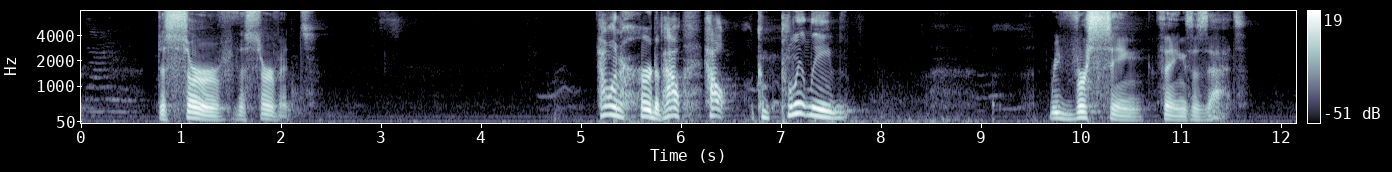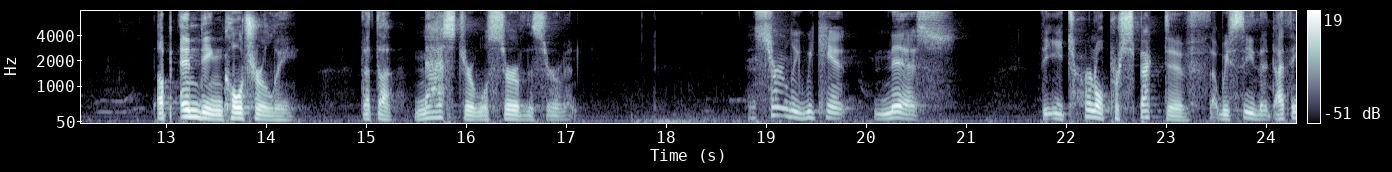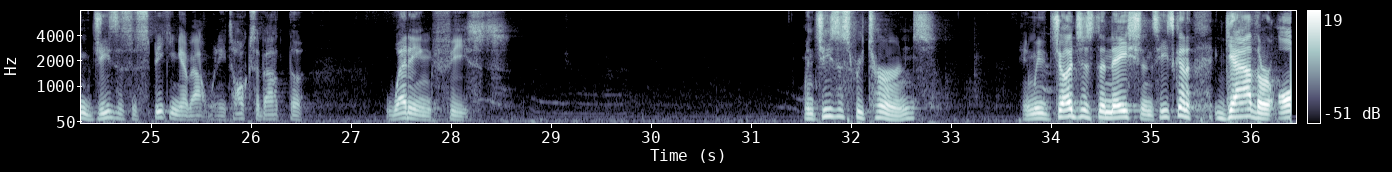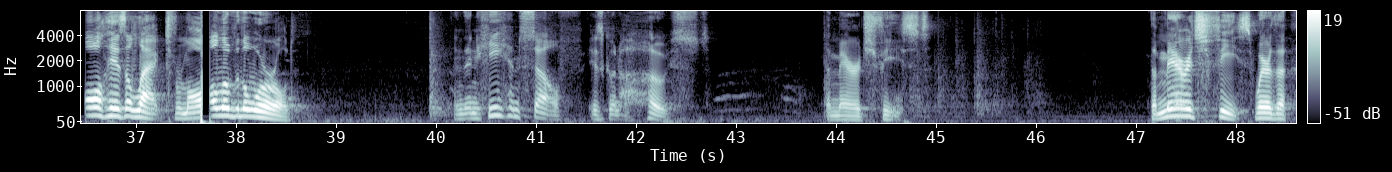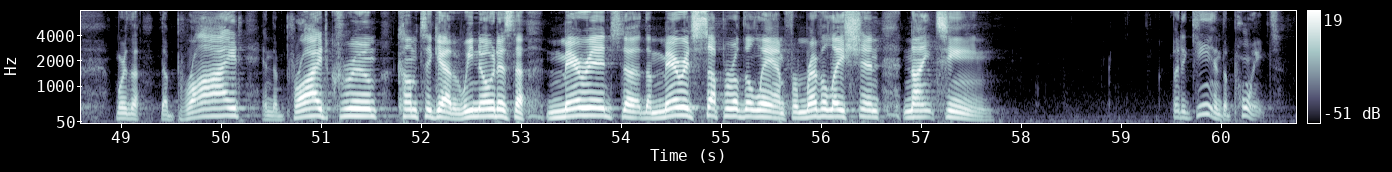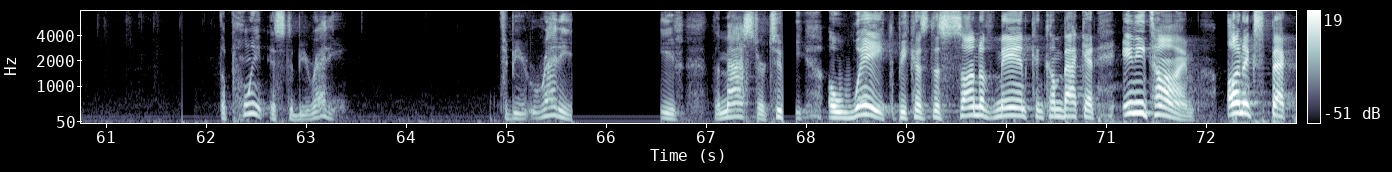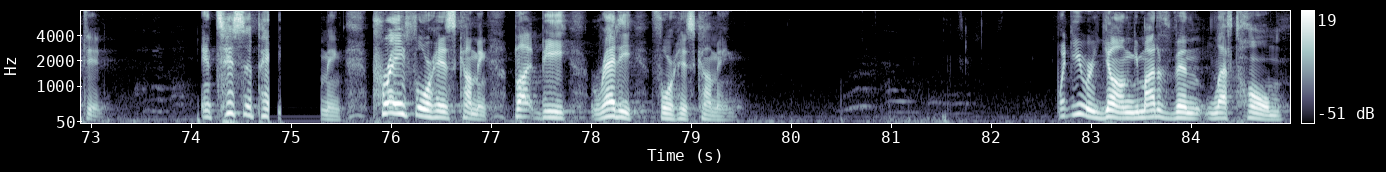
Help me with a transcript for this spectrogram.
to serve the servant? How unheard of, how, how completely reversing things is that? Upending culturally that the master will serve the servant. And certainly we can't miss the eternal perspective that we see that I think Jesus is speaking about when he talks about the wedding feast. When Jesus returns and when he judges the nations, he's going to gather all his elect from all over the world. And then he himself is going to host the marriage feast. The marriage feast, where the where the, the bride and the bridegroom come together. We know it as the marriage, the, the marriage supper of the Lamb from Revelation 19. But again, the point the point is to be ready. To be ready the master, to be awake because the Son of Man can come back at any time, unexpected. Anticipate coming. Pray for his coming, but be ready for his coming. When you were young, you might have been left home,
